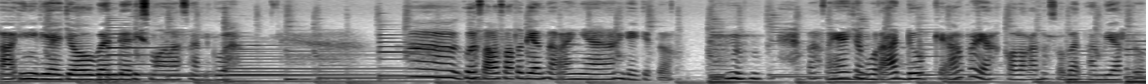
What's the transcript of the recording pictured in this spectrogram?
Uh, ini dia jawaban dari semua alasan gue uh, gue salah satu di antaranya kayak gitu. Rasanya campur aduk kayak apa ya? Kalau kata sobat ambiar tuh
